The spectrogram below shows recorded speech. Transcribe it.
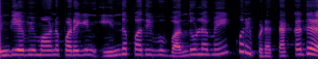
இந்திய விமானப்படையின் இந்த பதிவு வந்துள்ளமை குறிப்பிடத்தக்கது.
